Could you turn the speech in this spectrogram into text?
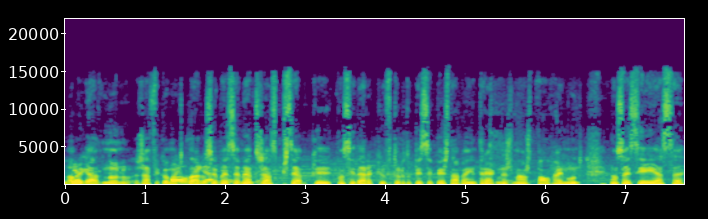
Obrigado, Nuno. Já ficou muito claro o seu pensamento, já se percebe que considera que o futuro do PCP está bem entregue nas mãos de Paulo Raimundo. Não sei se é essa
